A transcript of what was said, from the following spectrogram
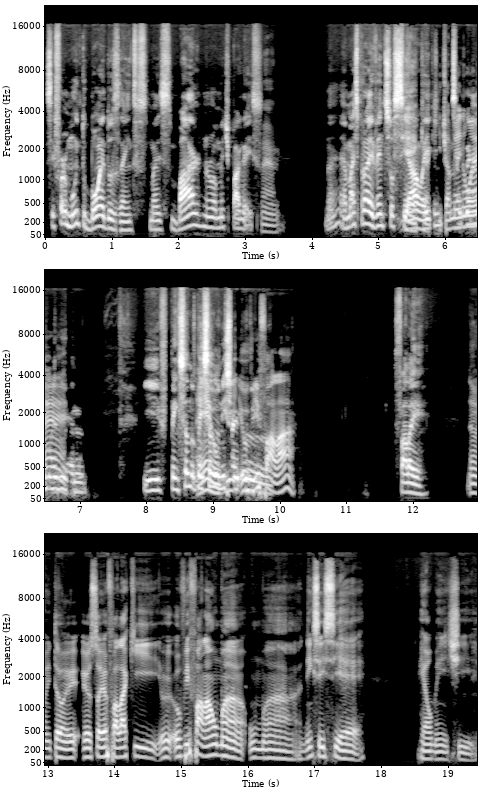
Se for muito bom é 200, mas bar normalmente paga isso. É, né? é mais pra evento social é, aí que, a gente também não é. E pensando, é, pensando nisso vi, aí. Eu vi falar. Fala aí. Não, então, eu, eu só ia falar que. Eu, eu ouvi falar uma, uma. Nem sei se é realmente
